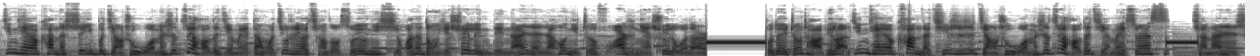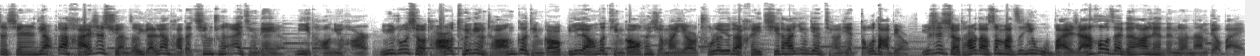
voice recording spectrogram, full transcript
今天要看的是一部讲述我们是最好的姐妹，但我就是要抢走所有你喜欢的东西，睡了你的男人，然后你蛰伏二十年，睡了我的儿。不对，整岔劈了。今天要看的其实是讲述我们是最好的姐妹，虽然撕抢男人是仙人跳，但还是选择原谅他的青春爱情电影《蜜桃女孩》。女主小桃腿挺长，个挺高，鼻梁子挺高，还小蛮腰，除了有点黑，其他硬件条件都达标。于是小桃打算把自己捂白，然后再跟暗恋的暖男表白。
